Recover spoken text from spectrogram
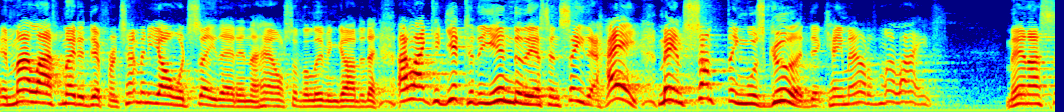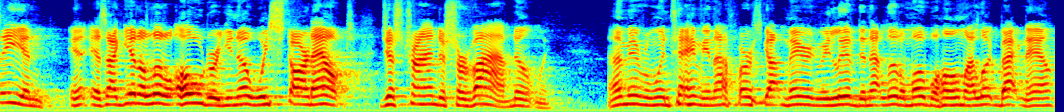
and my life made a difference. How many y'all would say that in the house of the living God today? I'd like to get to the into this and see that, hey, man, something was good that came out of my life. Man, I see, and, as I get a little older, you know, we start out just trying to survive, don't we? I remember when Tammy and I first got married, we lived in that little mobile home. I look back now,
